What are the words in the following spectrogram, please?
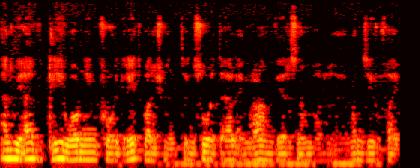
And we have clear warning for great punishment in Surah Al-Imran verse number 105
